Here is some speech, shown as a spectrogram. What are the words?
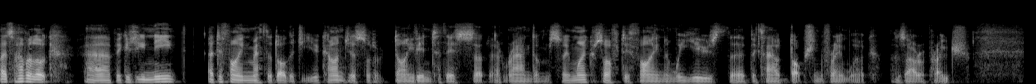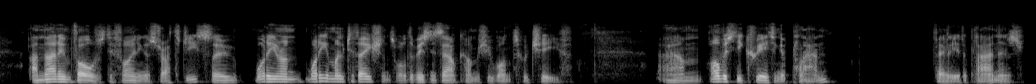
let's have a look uh, because you need a defined methodology. You can't just sort of dive into this at, at random. So Microsoft define and we use the, the cloud adoption framework as our approach. And that involves defining a strategy. So what are your what are your motivations? What are the business outcomes you want to achieve? Um, obviously creating a plan. Failure to plan is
